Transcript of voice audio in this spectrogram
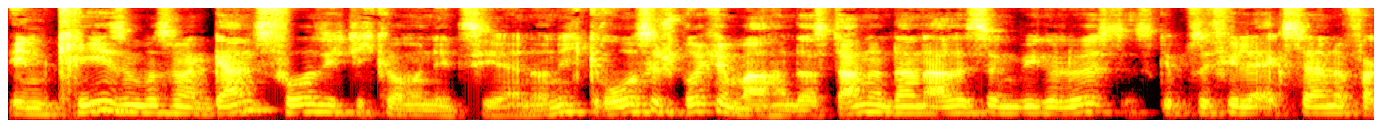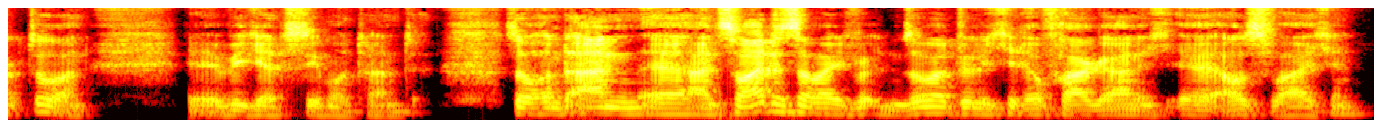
In Krisen muss man ganz vorsichtig kommunizieren und nicht große Sprüche machen, dass dann und dann alles irgendwie gelöst ist. Es gibt so viele externe Faktoren äh, wie jetzt die Mutante. So, und ein, äh, ein zweites, aber ich, will ich Ihre Frage gar nicht äh, ausweichen.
